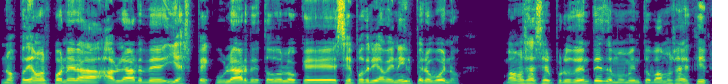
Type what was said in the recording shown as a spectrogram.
nos podríamos poner a hablar de y a especular de todo lo que se podría venir, pero bueno, Vamos a ser prudentes, de momento vamos a decir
